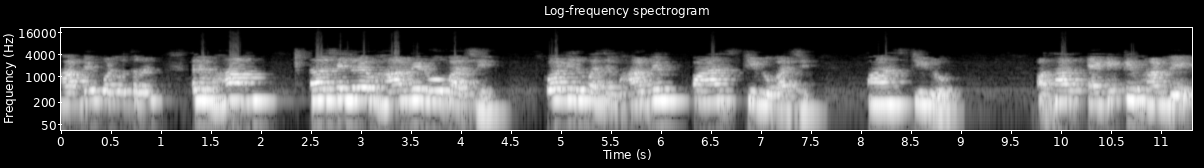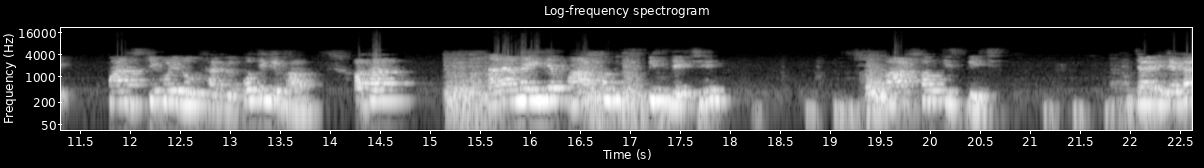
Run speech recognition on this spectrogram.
ভাবের পরিবর্তন হয়। তাহলে ভাব সেই জন্য ভাবের রূপ আছে। কটি রূপ আছে? ভাবের পাঁচটি রূপ আছে। পাঁচটি রূপ। অর্থাৎ এক একটি ভাবে পাঁচটি করে রূপ থাকবে, প্রতিটি ভাব। অর্থাৎ আর আমরা এই যে পার্টস অফ স্পিচ দেখছি পার্টস অফ স্পিচ যেটা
